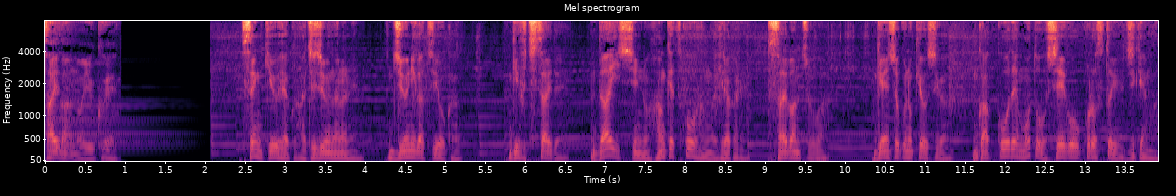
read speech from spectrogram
裁判の行方。1987年12月8日岐阜地裁で第一審の判決公判が開かれ裁判長は現職の教師が学校で元教え子を殺すという事件は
